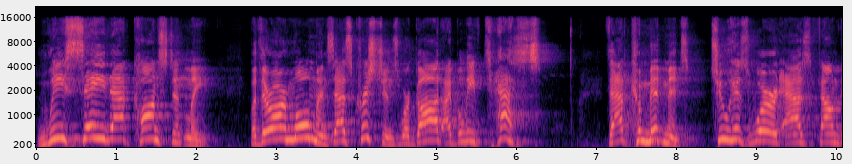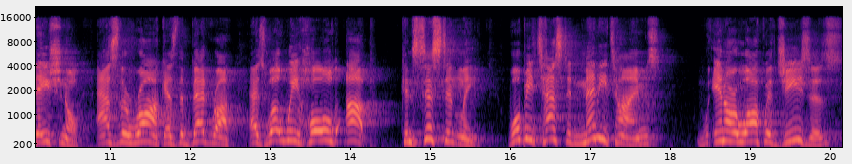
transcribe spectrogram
We say that constantly. But there are moments as Christians where God, I believe, tests that commitment to His Word as foundational, as the rock, as the bedrock, as what we hold up consistently. We'll be tested many times in our walk with Jesus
